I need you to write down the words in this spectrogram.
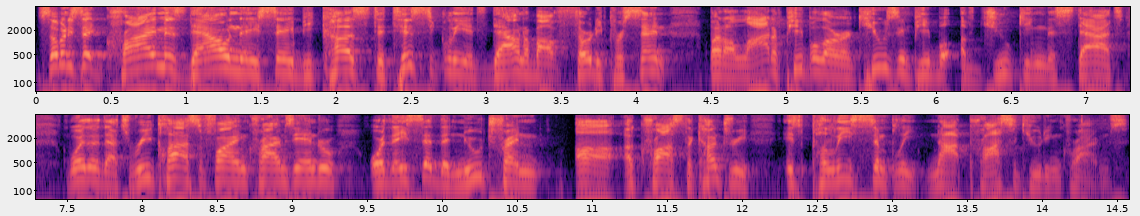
Somebody said crime is down. They say because statistically it's down about thirty percent, but a lot of people are accusing people of juking the stats, whether that's reclassifying crimes, Andrew, or they said the new trend uh, across the country is police simply not prosecuting crimes.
